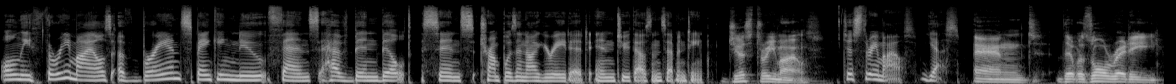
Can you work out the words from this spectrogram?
Only three miles of brand spanking new fence have been built since Trump was inaugurated in 2017. Just three miles. Just three miles, yes. And there was already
